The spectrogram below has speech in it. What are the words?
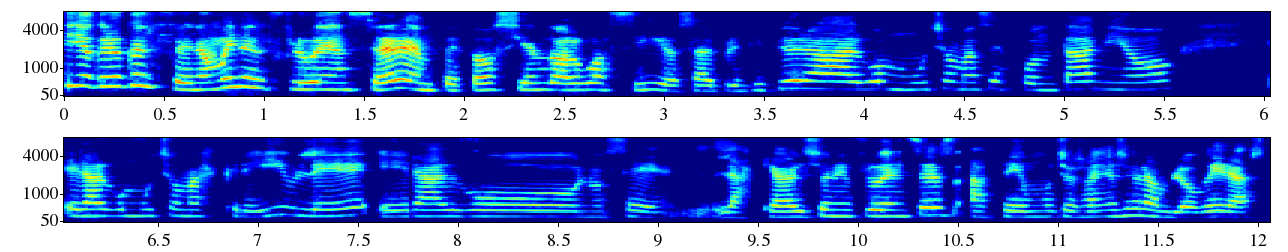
Yo creo que el fenómeno influencer empezó siendo algo así, o sea, al principio era algo mucho más espontáneo, era algo mucho más creíble, era algo, no sé, las que hoy son influencers hace muchos años eran blogueras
